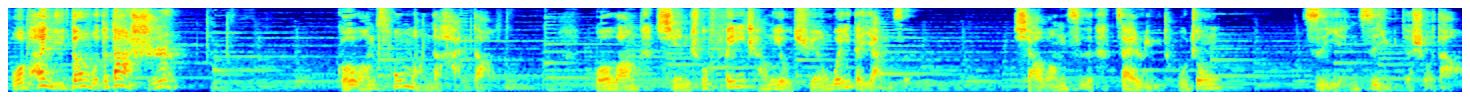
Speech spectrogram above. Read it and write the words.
我派你当我的大使。”国王匆忙的喊道。国王显出非常有权威的样子。小王子在旅途中自言自语的说道：“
